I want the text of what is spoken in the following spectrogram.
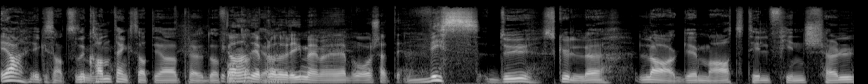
Ja, ikke sant. Så det kan tenkes at de har prøvd å få kan i de tak har prøvd å ringe meg, men jeg bør oversette det. Hvis du skulle lage mat til Finn Schjøll,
